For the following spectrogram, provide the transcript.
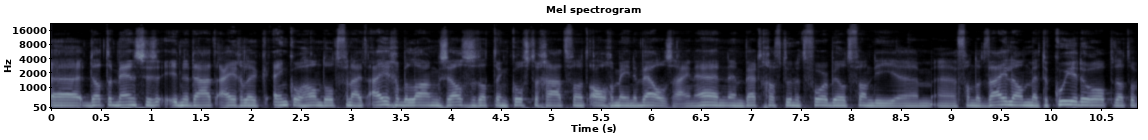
uh, dat de mensen inderdaad eigenlijk enkel handelt vanuit eigen belang, zelfs als dat ten koste gaat van het algemene welzijn. Hè? En, en, Bert gaf toen het voorbeeld van, die, um, uh, van dat weiland met de koeien erop. Dat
